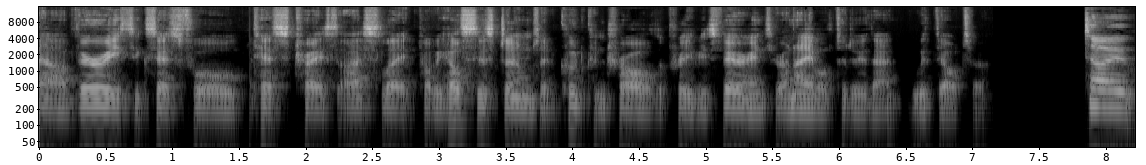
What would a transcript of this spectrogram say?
our very successful test, trace, isolate public health systems that could control the previous variants are unable to do that with Delta. So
